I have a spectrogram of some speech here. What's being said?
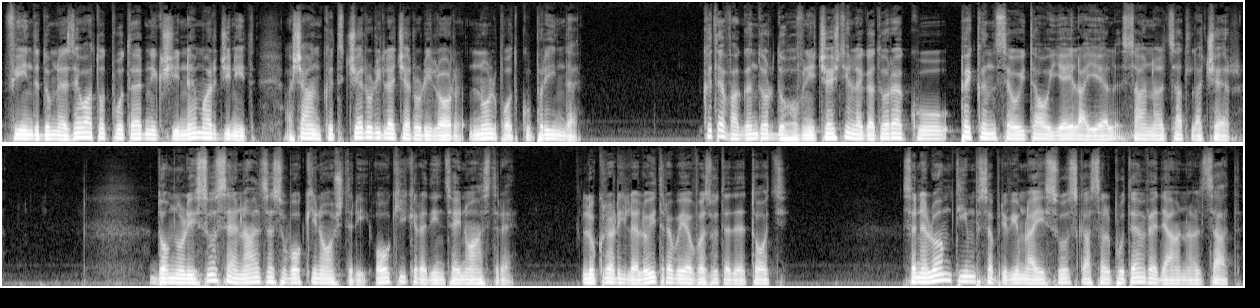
fiind Dumnezeu atotputernic și nemărginit, așa încât cerurile cerurilor nu-L pot cuprinde. Câteva gânduri duhovnicești în legătură cu pe când se uitau ei la el s-a înălțat la cer. Domnul Isus se înalță sub ochii noștri, ochii credinței noastre. Lucrările Lui trebuie văzute de toți. Să ne luăm timp să privim la Isus ca să-L putem vedea înălțat.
